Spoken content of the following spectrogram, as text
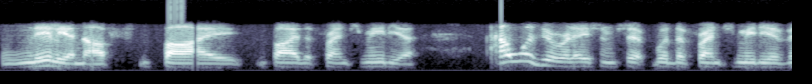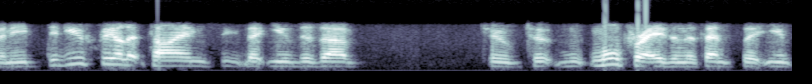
nearly enough by by the French media. How was your relationship with the French media, Vinny? Did you feel at times that you deserved to to more praise in the sense that you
